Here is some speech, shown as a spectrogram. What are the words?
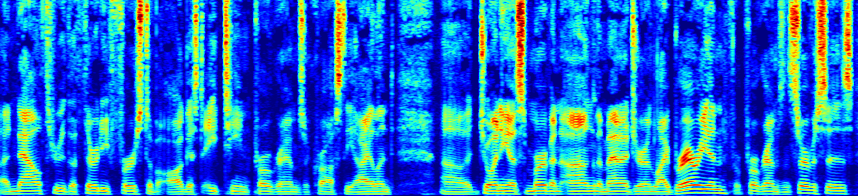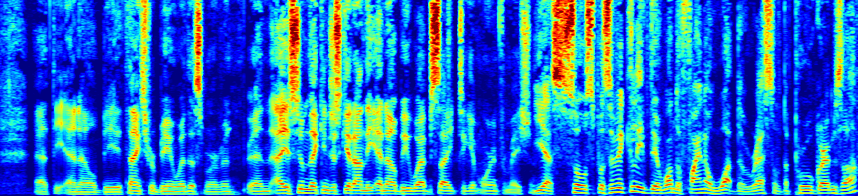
uh, now through the 31st of August, 18 programs across the island. Uh, joining us, Mervin Ang, the manager and librarian for programs and services at the NLB. Thanks for being with us, Mervin. And I assume they can just get on the NLB website to get more information. Yes. So specifically, if they want to find out what the rest of the programs are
